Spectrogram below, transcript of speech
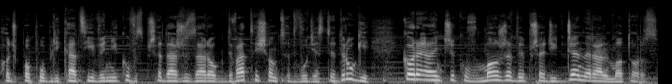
choć po publikacji wyników sprzedaży za rok 2022 Koreańczyków może wyprzedzić General Motors.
